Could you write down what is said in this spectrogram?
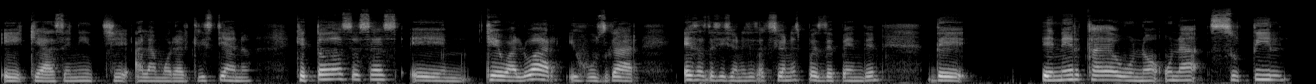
eh, que hace Nietzsche a la moral cristiana, que todas esas, eh, que evaluar y juzgar esas decisiones, esas acciones, pues dependen de tener cada uno una sutil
